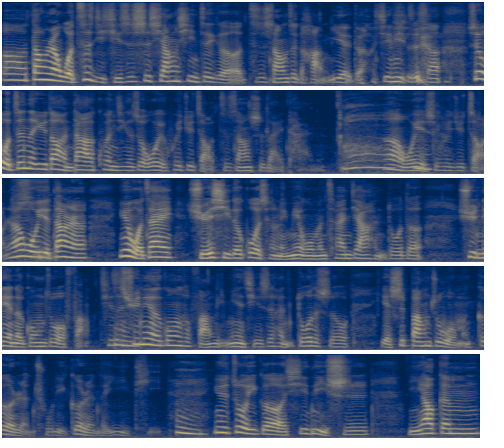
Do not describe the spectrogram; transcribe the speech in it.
呃，当然我自己其实是相信这个智商这个行业的 心理智商，所以我真的遇到很大的困境的时候，我也会去找智商师来谈。哦，嗯，我也是会去找。然后我也当然，因为我在学习的过程里面，我们参加很多的训练的工作坊。其实训练的工作坊里面，其实很多的时候也是帮助我们个人处理个人的议题。嗯因为做一个心理师，你要跟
